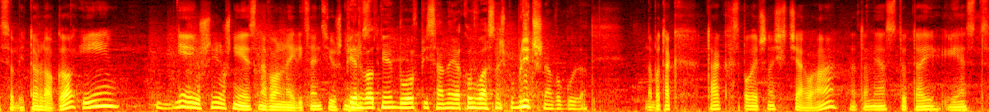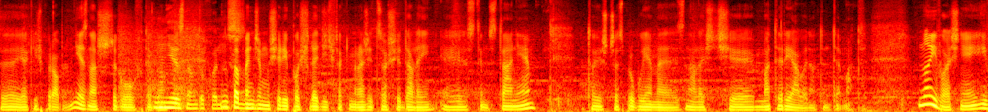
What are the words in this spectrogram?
sobie to logo i nie, już, już nie jest na wolnej licencji. Już nie Pierwotnie jest. było wpisane jako własność publiczna w ogóle. No bo tak, tak społeczność chciała, natomiast tutaj jest e, jakiś problem. Nie znasz szczegółów tego. Nie znam dokładnie. No to będziemy musieli pośledzić w takim razie, co się dalej e, z tym stanie. To jeszcze spróbujemy znaleźć e, materiały na ten temat. No i właśnie, i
